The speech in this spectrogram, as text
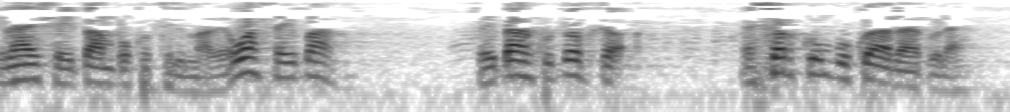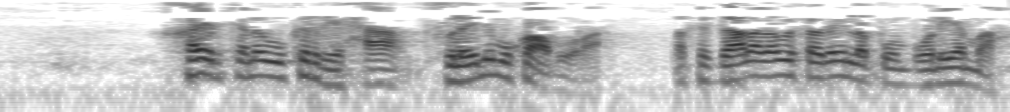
ilaahay shaydaan buu ku tilmaamay waa shaydaan shaydaanku dadka sharkunbuu ku abaabulaa khayrkana wuu ka riixaa fulaynimuu ku abuuraa marka gaalada waxooda in la buunbuuniye maaha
